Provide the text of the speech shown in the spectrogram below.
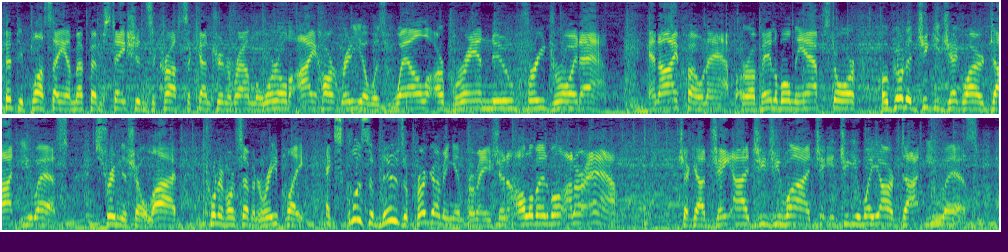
50 plus AM FM stations across the country and around the world. iHeartRadio as well. Our brand new free Droid app and iPhone app are available in the App Store or go to jiggyjaguar.us. Stream the show live, 24 7 replay, exclusive news and programming information, all available on our app. Check out J-I-G-G-Y, J-E-G-U-A-R dot U-S.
